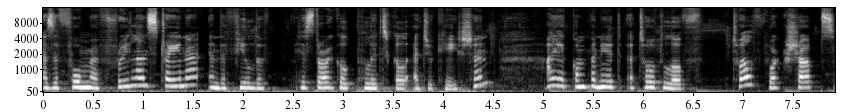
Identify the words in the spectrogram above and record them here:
As a former freelance trainer in the field of historical political education, I accompanied a total of 12 workshops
